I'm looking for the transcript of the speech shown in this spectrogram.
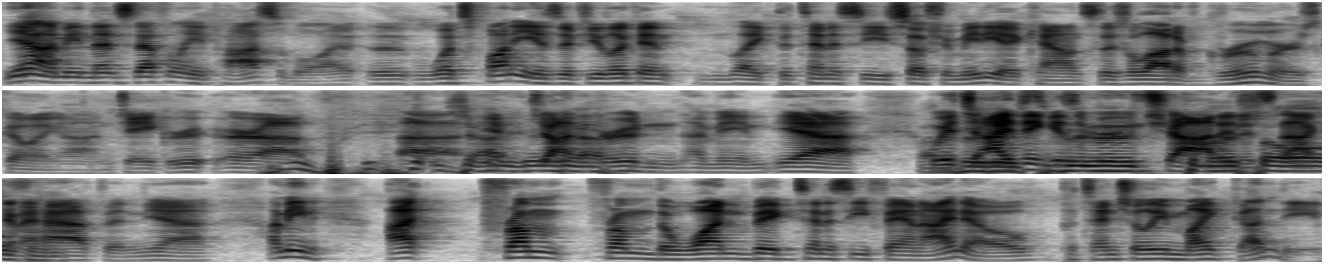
Yeah, I mean that's definitely possible. I, uh, what's funny is if you look at like the Tennessee social media accounts, there's a lot of groomers going on. Jay Gruden or uh, uh, John yeah, Jon Gruden, yeah. Gruden. I mean, yeah, Uh, which I think is a moonshot, and it's not going to happen. Yeah, I mean, I from from the one big Tennessee fan I know, potentially Mike Gundy.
